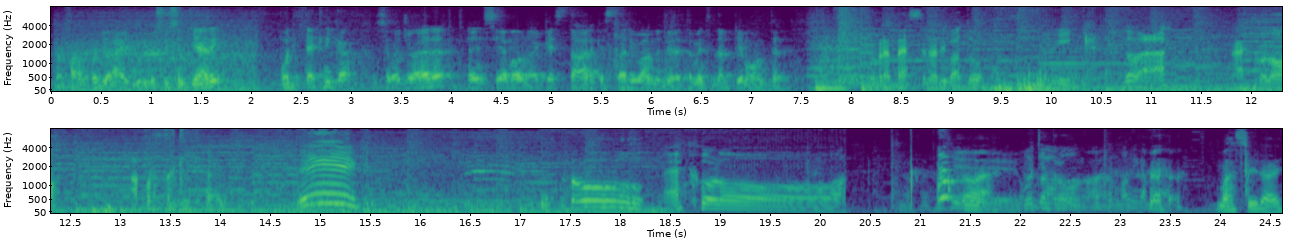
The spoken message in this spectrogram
per fare un po' di riding sui sentieri, un po' di tecnica insieme a Joele e insieme a una guest star che sta arrivando direttamente dal Piemonte. Dovrebbe essere arrivato Nick. Dov'è? Eccolo! Ha portato anche il cane. Nick! Oh! Eccolo! Dov'è? Due contro uno, eh, non mica bene. Ma sì, dai.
